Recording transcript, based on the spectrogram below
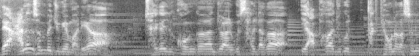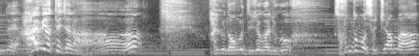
내 아는 선배 중에 말이야. 자기가 이렇게 건강한 줄 알고 살다가 이 아파가지고 딱 병원에 갔었는데 암이 었대잖아. 어? 아이고 너무 늦어가지고 손도 못 썼지 아마.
